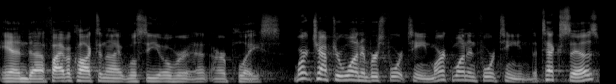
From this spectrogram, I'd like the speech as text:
And uh, 5 o'clock tonight, we'll see you over at our place. Mark chapter 1 and verse 14. Mark 1 and 14. The text says,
